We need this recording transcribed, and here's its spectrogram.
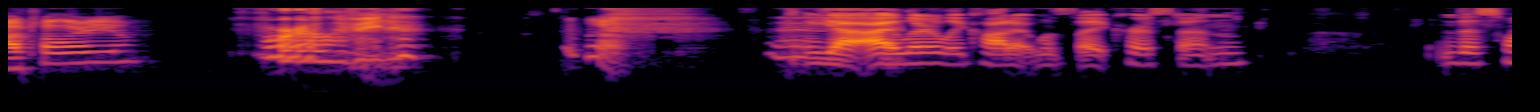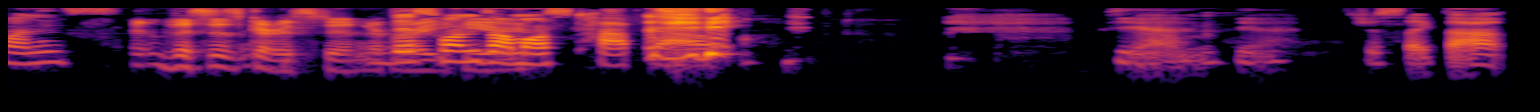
How tall are you? Four eleven. Oh, Yeah, I literally caught it. Was like Kirsten. This one's this is Kirsten. this right one's here. almost topped out, Yeah. um, yeah. just like that.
